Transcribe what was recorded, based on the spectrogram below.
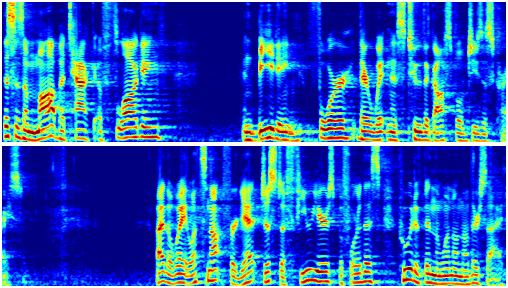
This is a mob attack of flogging and beating for their witness to the gospel of Jesus Christ. By the way, let's not forget, just a few years before this, who would have been the one on the other side?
